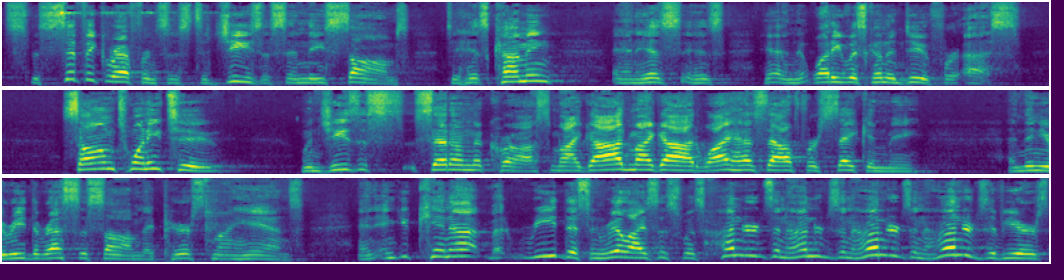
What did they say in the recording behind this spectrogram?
specific references to Jesus in these Psalms, to his coming and, his, his, and what he was going to do for us. Psalm 22, when Jesus said on the cross, My God, my God, why hast thou forsaken me? And then you read the rest of the psalm, they pierced my hands. And, and you cannot but read this and realize this was hundreds and hundreds and hundreds and hundreds of years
